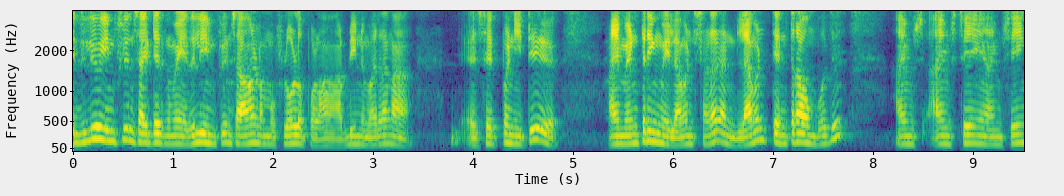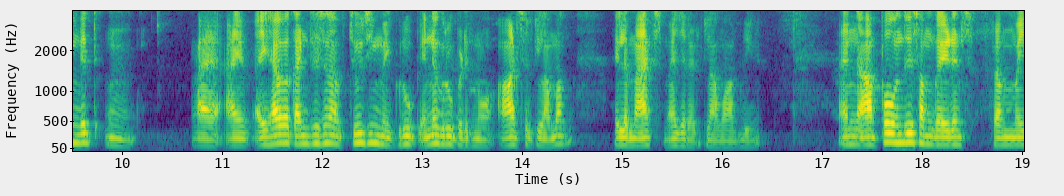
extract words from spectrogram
எதுலேயோ இன்ஃப்ளூயன்ஸ் ஆகிட்டே இருக்குமே எதுலேயும் இன்ஃப்ளூயன்ஸ் ஆகாமல் நம்ம ஃப்ளோவில் போகலாம் அப்படின்ற மாதிரி தான் நான் செட் பண்ணிவிட்டு I am entering my eleventh standard and eleventh enter ஆகும்போது I am I am stay I am saying that I I have a confusion of choosing my group என்ன குரூப் எடுக்கணும்? ஆர்ட்ஸ் எடுக்கலாமா? இல்லை மேக்ஸ் மேஜர் எடுக்கலாமா அப்படின்னு. அண்ட் அப்போ வந்து some guidance from my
